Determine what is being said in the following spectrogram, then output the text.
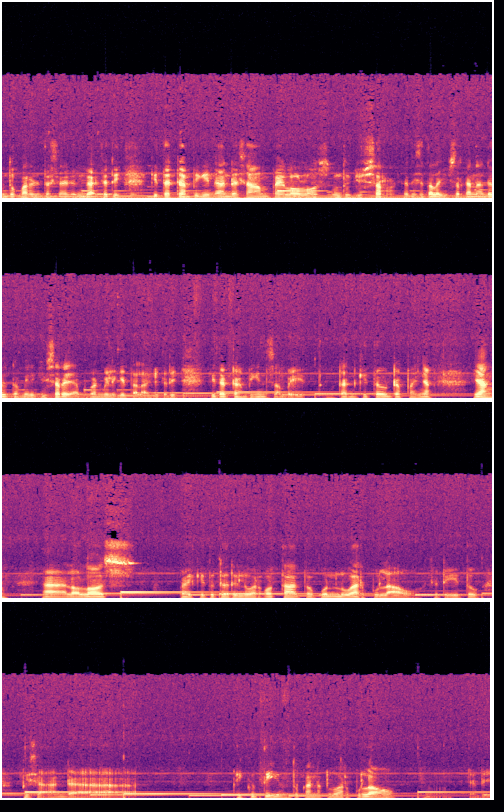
untuk varietas saja enggak. Jadi kita dampingin Anda sampai lolos untuk user. Jadi setelah user kan Anda sudah milik user ya bukan milik kita lagi. Jadi kita dampingin sampai itu. Dan kita udah banyak yang uh, lolos. Baik itu dari luar kota ataupun luar pulau. Jadi itu bisa anda ikuti untuk anak luar pulau. Hmm, jadi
